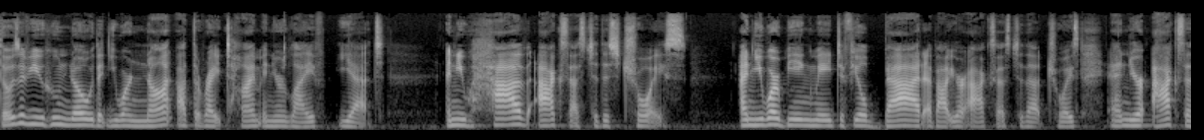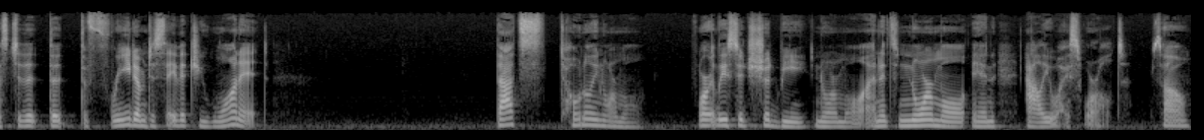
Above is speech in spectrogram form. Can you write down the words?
those of you who know that you are not at the right time in your life yet, and you have access to this choice and you are being made to feel bad about your access to that choice and your access to the, the, the freedom to say that you want it. That's totally normal, or at least it should be normal, and it's normal in Ali Weiss world. So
